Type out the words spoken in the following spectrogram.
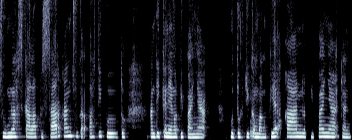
jumlah skala besar kan juga pasti butuh antigen yang lebih banyak, butuh dikembangbiakkan lebih banyak dan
